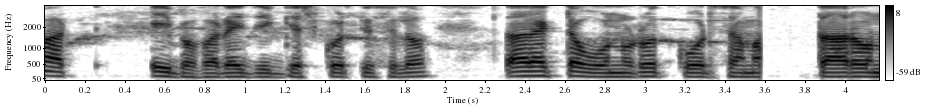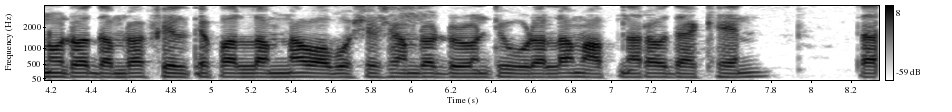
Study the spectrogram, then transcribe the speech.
বাট এই ব্যাপারেই জিজ্ঞেস করতেছিল। তার একটা অনুরোধ করছে আমার, তার অনুরোধ আমরা ফেলতে পারলাম না। অবশেষে আমরা ড্রোনটি উড়ালাম। আপনারাও দেখেন, তা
